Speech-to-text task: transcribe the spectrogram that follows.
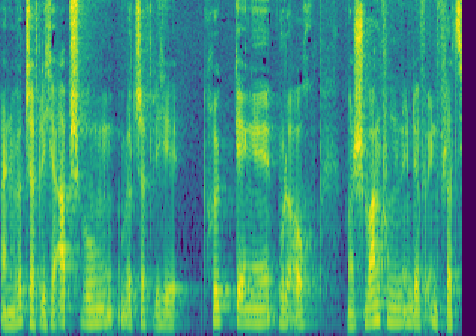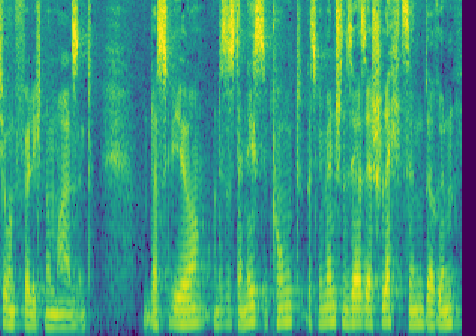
ein wirtschaftlicher Abschwung, wirtschaftliche Rückgänge oder auch mal Schwankungen in der Inflation völlig normal sind. Und dass wir, und das ist der nächste Punkt, dass wir Menschen sehr, sehr schlecht sind darin,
